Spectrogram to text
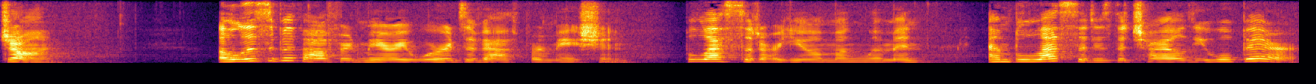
John. Elizabeth offered Mary words of affirmation. Blessed are you among women, and blessed is the child you will bear.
